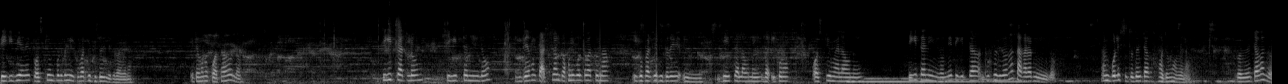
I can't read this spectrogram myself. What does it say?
টেডি বিয়ারের কস্টিউম পরে তুমি ইকো পার্কের ভিতরে যেতে পারবে না। এটা কোনো কথা হলো? টিকিট কাটলো টিকিটটা নিল। টিকিট যখন কাটছিলাম, তখনই বলতে পারতো না ইকো পার্কের ভিতরে ড্রেস অ্যালাউ নেই বা কোনো কস্টিউম অ্যালাউ নেই। টিকিটটা নিয়ে নিল, নিয়ে টিকিটটা ঢুকতে দিল না, টাকাটা নিয়ে নিল। আমি বলেছি, তোদের ওই টাকা হজম হবে না। রবিবারের টাকা তো?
